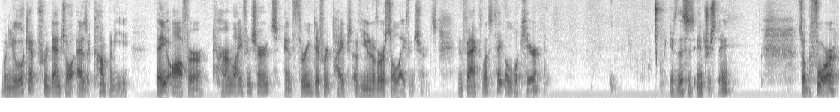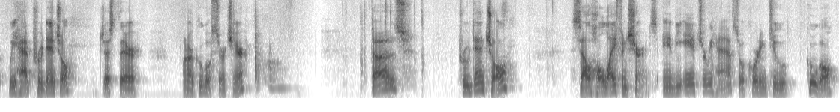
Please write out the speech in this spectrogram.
When you look at Prudential as a company, they offer term life insurance and three different types of universal life insurance. In fact, let's take a look here because this is interesting. So before we had Prudential just there on our Google search here. Does Prudential sell whole life insurance? And the answer we have, so according to Google,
